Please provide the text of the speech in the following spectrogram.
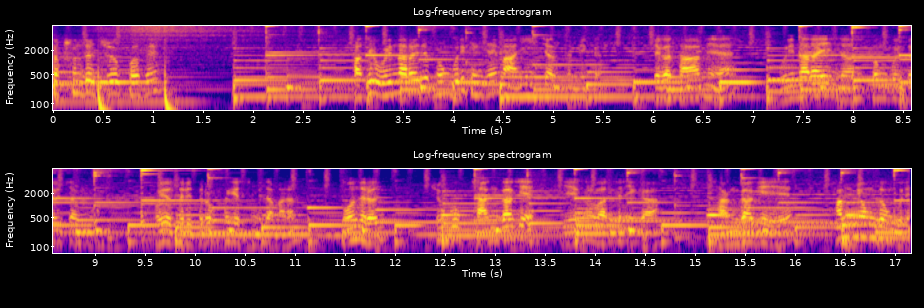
석순들 쭉 보세요. 사실 우리나라에도 동굴이 굉장히 많이 있지 않습니까? 제가 다음에 우리나라에 있는 동굴들 좀 보여드리도록 하겠습니다만 오늘은 중국 장각에 여행을 왔으니까 장각의 황룡동굴에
